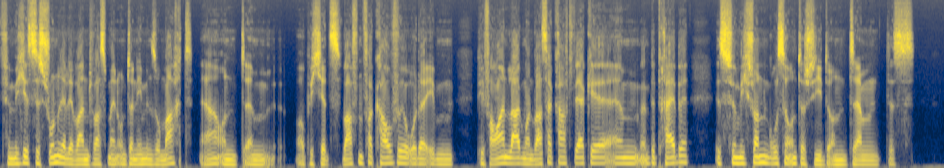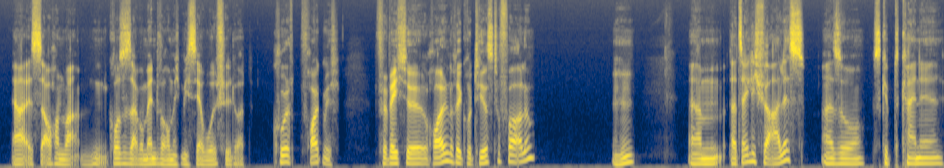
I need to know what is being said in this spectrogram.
für mich ist es schon relevant, was mein Unternehmen so macht. Ja, und ähm, ob ich jetzt Waffen verkaufe oder eben PV-Anlagen und Wasserkraftwerke ähm, betreibe, ist für mich schon ein großer Unterschied. Und ähm, das ja, ist auch ein, ein großes Argument, warum ich mich sehr wohlfühle dort. Cool, freut mich. Für welche Rollen rekrutierst du vor allem? Mhm. Ähm, tatsächlich für alles. Also es gibt keine,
